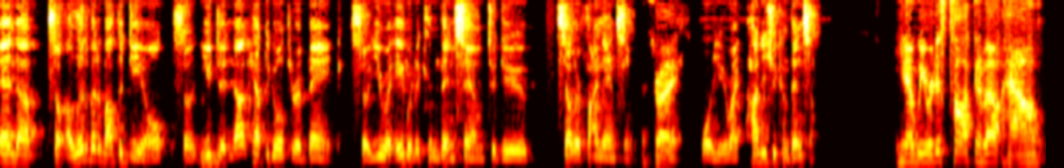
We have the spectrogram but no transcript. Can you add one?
And uh, so a little bit about the deal. So you mm-hmm. did not have to go through a bank. So you were able to convince him to do seller financing. That's right. For you, right? How did you convince him? You know, we were just talking about how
